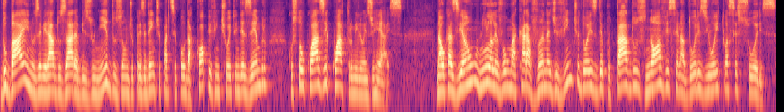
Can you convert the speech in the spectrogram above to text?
Dubai, nos Emirados Árabes Unidos, onde o presidente participou da COP28 em dezembro, custou quase 4 milhões de reais. Na ocasião, Lula levou uma caravana de 22 deputados, nove senadores e oito assessores.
